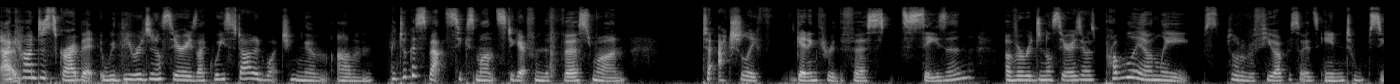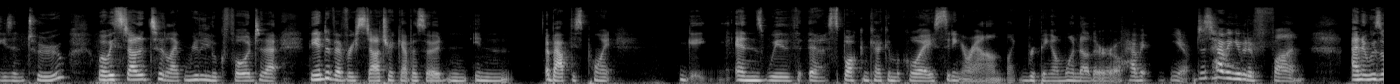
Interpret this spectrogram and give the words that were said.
I can't describe it with the original series. Like we started watching them. Um, it took us about six months to get from the first one to actually f- getting through the first season of original series. It was probably only sort of a few episodes into season two where we started to like really look forward to that. The end of every Star Trek episode in, in about this point g- ends with uh, Spock and Kirk and McCoy sitting around like ripping on one another or having you know just having a bit of fun. And it was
